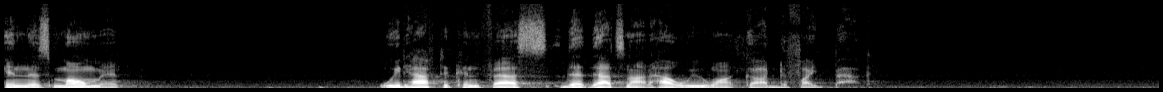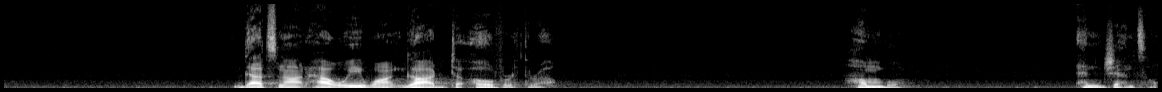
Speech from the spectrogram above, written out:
in this moment, we'd have to confess that that's not how we want God to fight back. That's not how we want God to overthrow. Humble and gentle.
